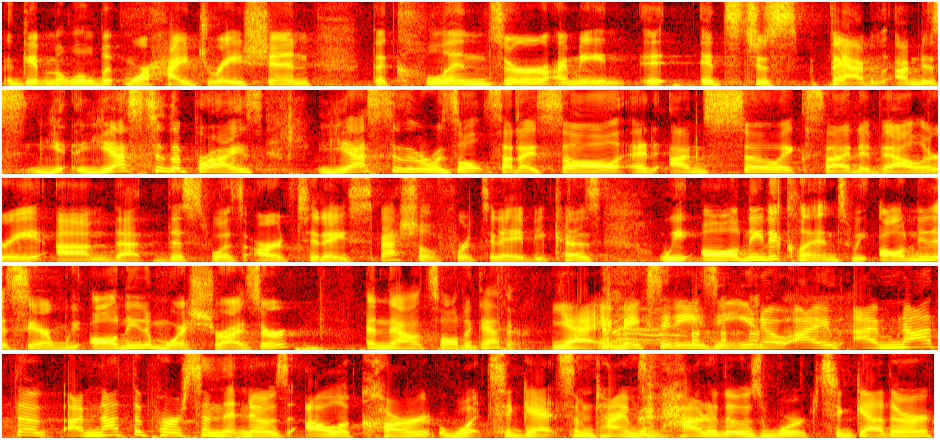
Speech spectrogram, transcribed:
to give him a little bit more hydration. The cleanser, I mean, it, it's just fabulous. I'm just, yes to the price, yes to the results that I saw, and I'm so excited, Valerie. Um, um, that this was our today special for today because we all need a cleanse, we all need a serum, we all need a moisturizer, and now it's all together. Yeah, it makes it easy. You know, I, I'm not the I'm not the person that knows a la carte what to get sometimes and how do those work together.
